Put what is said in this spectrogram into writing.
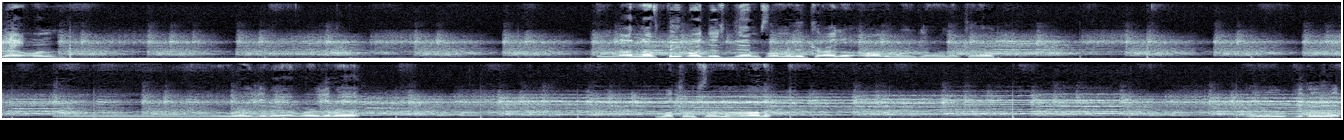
that one. There's not enough people at this gym for me to try the all the ones I want to try. Uh, where's it at? Where's it at? Looking for my Onix. Where's it?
